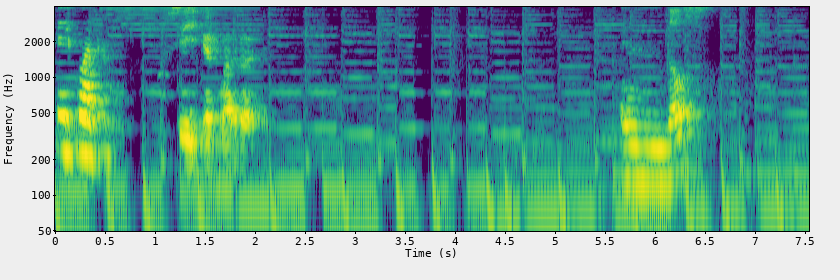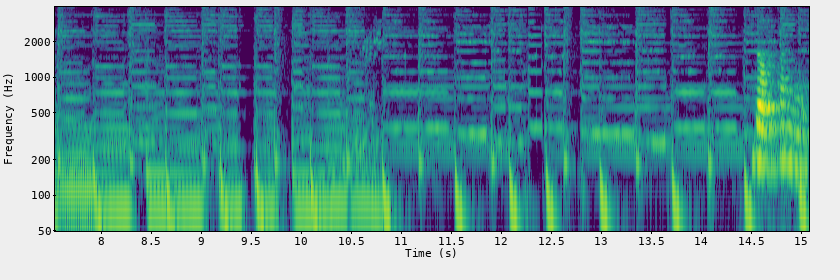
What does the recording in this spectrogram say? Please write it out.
El 4. Sí, el 4. El 2. Dos también.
